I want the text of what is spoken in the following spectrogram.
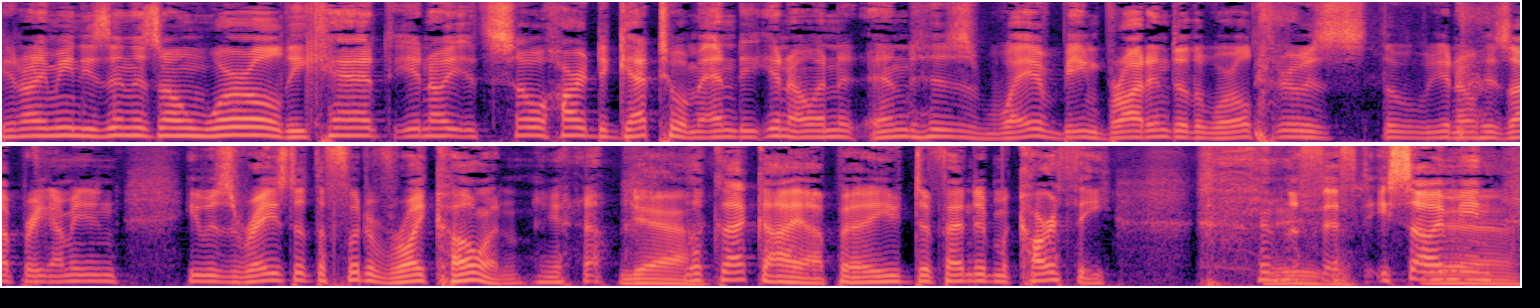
Do you know what I mean? He's in his own world. He can't, you know, it's so hard to get to him. And you know, and and his way of being brought into the world through his, the you know, his upbringing. I mean, he was raised at the foot of Roy Cohn. You know, Yeah. Look that guy up. Uh, he defended McCarthy in the fifties. So I mean,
